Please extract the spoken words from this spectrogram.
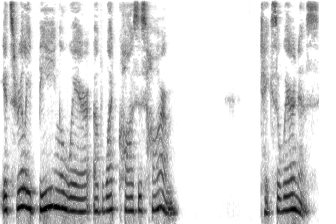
It's really being aware of what causes harm. Takes awareness.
